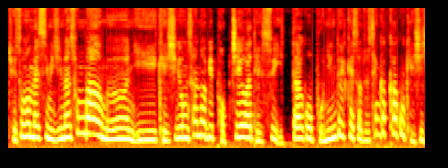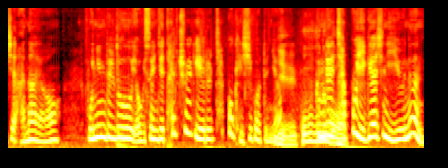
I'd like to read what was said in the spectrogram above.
예. 죄송한 말씀이지만 속마음은 이 개식용 산업이 법제화 될 수 있다고 본인들께서도 생각하고 계시지 않아요. 본인들도 여기서 이제 탈출 기회를 찾고 계시거든요. 예, 그 부분은 근데 뭐 자꾸 얘기하시는 이유는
